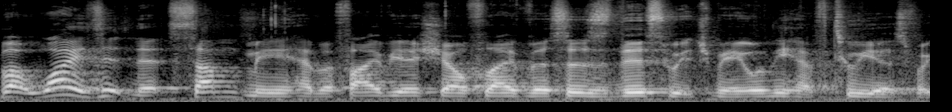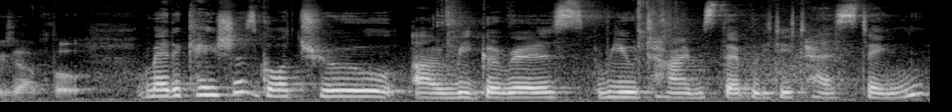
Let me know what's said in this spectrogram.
But why is it that some may have a five year shelf life versus this, which may only have two years, for example? Medications go through uh, rigorous real time stability testing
